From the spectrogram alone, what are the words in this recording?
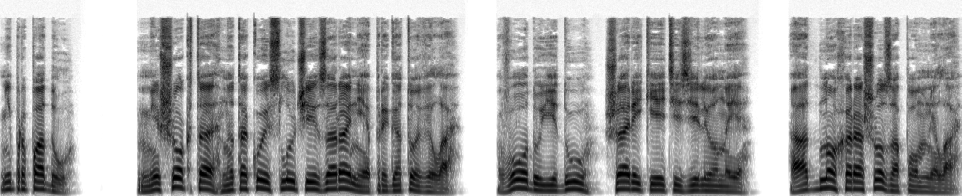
не пропаду. Мешок-то на такой случай заранее приготовила, Воду, еду, шарики эти зеленые. Одно хорошо запомнила.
